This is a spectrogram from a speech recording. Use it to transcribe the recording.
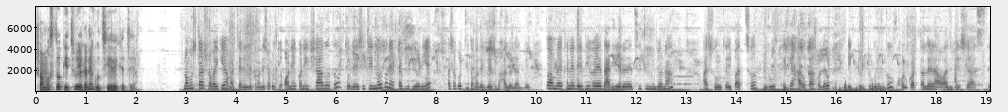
সমস্ত কিছু এখানে গুছিয়ে রেখেছে। নমস্কার সবাইকে। আমার চ্যানেলে তোমাদের সকলকে অনেক অনেক স্বাগত। চলে এসেছি নতুন একটা ভিডিও নিয়ে। আশা করছি তোমাদের বেশ ভালো লাগবে। তো আমরা এখানে রেডি হয়ে দাঁড়িয়ে রয়েছি তিনজনা। আর শুনতেই পাচ্ছ, দূর থেকে হালকা হলেও একটু একটু কিন্তু খোলকরতালের আওয়াজ ভেসে আসছে।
